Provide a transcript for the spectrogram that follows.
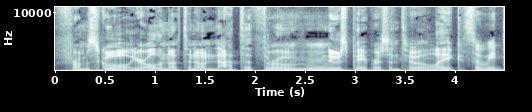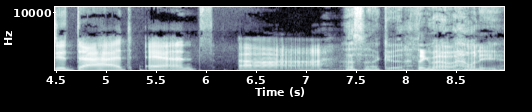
from school, you're old enough to know not to throw Mm-hmm. newspapers into a lake. so we did that and uh That's not good. Think about how many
